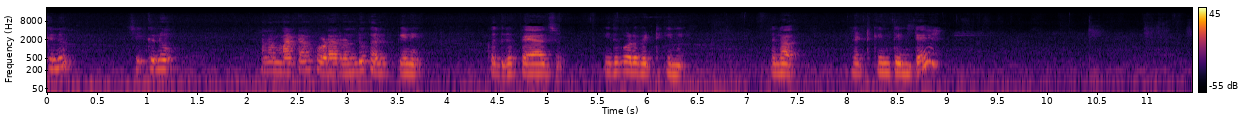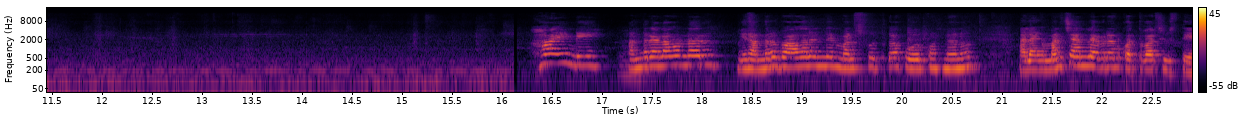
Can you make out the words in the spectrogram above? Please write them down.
చికెను చికెను అలా మటన్ కూడా రెండు కలుపుకిని. కొద్దిగా ప్యాజు ఇది కూడా పెట్టుకుని. ఇలా పెట్టుకుని తింటే హాయ్ అండి. అందరు ఎలా ఉన్నారు? మీరు అందరూ బాగాలని నేను మనస్ఫూర్తిగా కోరుకుంటున్నాను. అలాగే మన ఛానల్ ఎవరైనా కొత్త వారు చూస్తే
